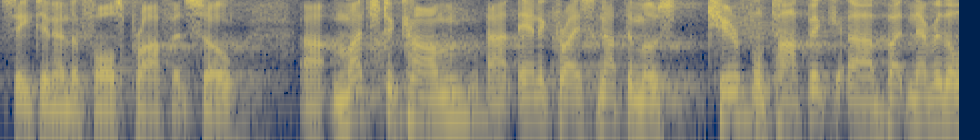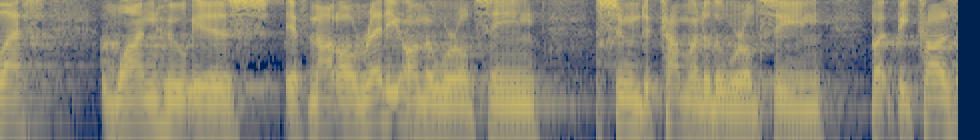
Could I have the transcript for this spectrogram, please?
Satan and the false prophets. So, uh, much to come. Uh, Antichrist, not the most cheerful topic, uh, but nevertheless, one who is, if not already on the world scene, soon to come onto the world scene. But because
